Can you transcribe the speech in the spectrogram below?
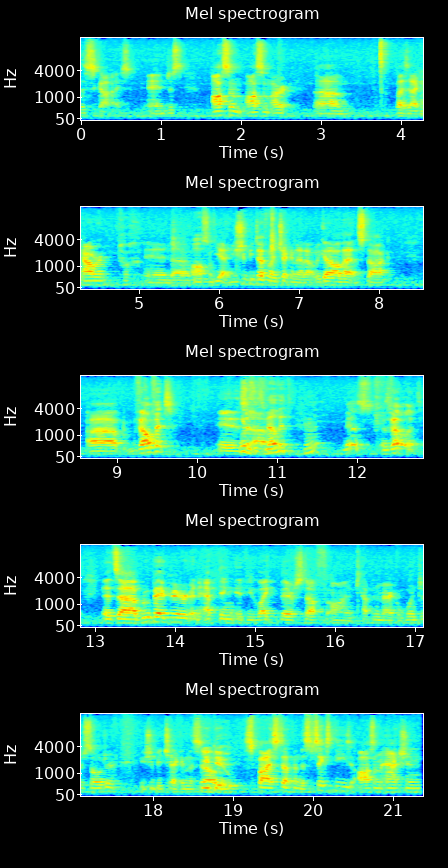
the skies, and just awesome, awesome art um, by Zach Howard. And uh, Awesome. Yeah, you should be definitely checking that out. We got all that in stock. Uh, Velvet is. What is this, uh, Velvet? hmm? Yes, it's Velvet. It's uh, Brubaker and Epting. If you like their stuff on Captain America Winter Soldier, you should be checking this You out. do. Spy stuff in the 60s, awesome action,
